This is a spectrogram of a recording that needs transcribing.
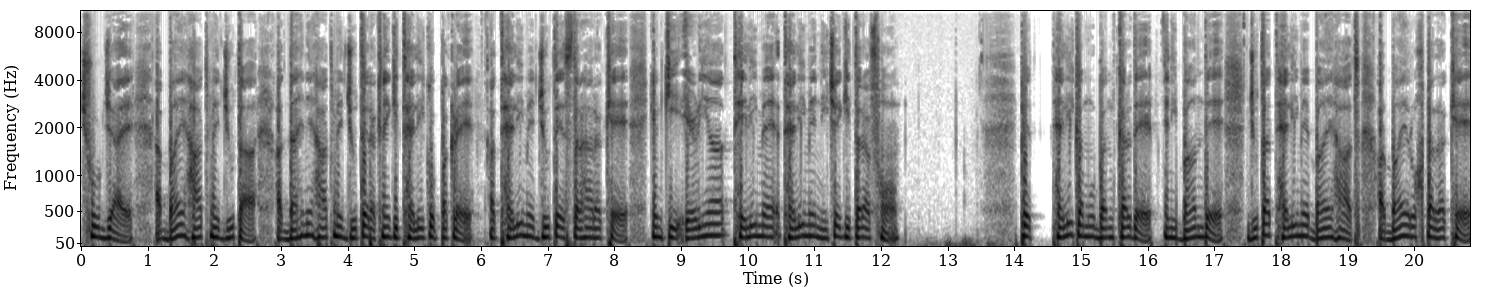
چھوٹ جائے۔ اب بائیں ہاتھ میں جوتا اور داہنے ہاتھ میں جوتے رکھنے کی تھیلی کو پکڑے اور تھیلی میں جوتے اس طرح رکھے کہ ان کی ایڑیاں تھیلی میں تھیلی میں نیچے کی طرف ہوں۔ تھیلی کا منہ بند کر دے یعنی باندھ دے۔ جوتا تھیلی میں بائیں ہاتھ اور بائیں رخ پر رکھے،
